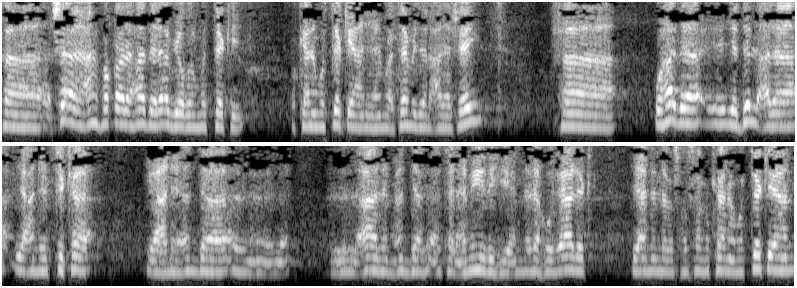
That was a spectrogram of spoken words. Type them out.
فسأل عنه فقال هذا الأبيض المتكي وكان متكئا يعني معتمدا على شيء ف وهذا يدل على يعني اتكاء يعني عند العالم عند تلاميذه أن له ذلك لأن النبي صلى الله عليه وسلم كان متكئا.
